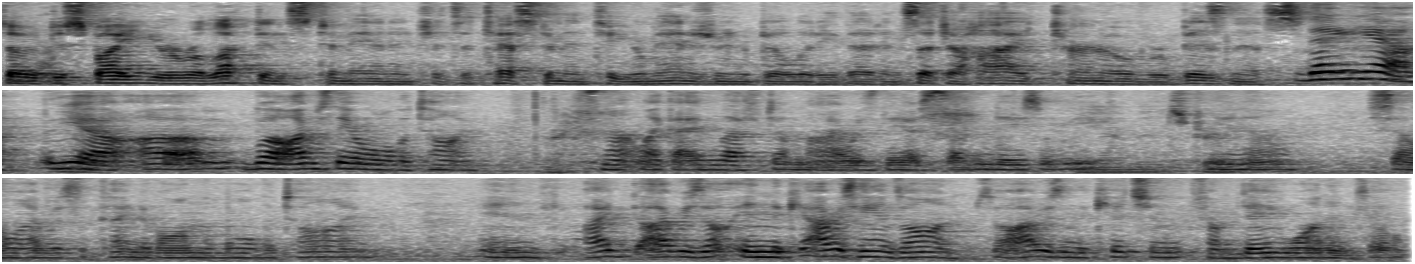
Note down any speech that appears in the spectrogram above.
So, Yeah. despite your reluctance to manage, it's a testament to your management ability that in such a high turnover business. They, yeah, yeah. Um, well, I was there all the time. It's not like I left them. I was there seven days a week. Yeah, that's true. You know, so I was kind of on them all the time, and I, I was in the I was hands on. So I was in the kitchen from day one until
